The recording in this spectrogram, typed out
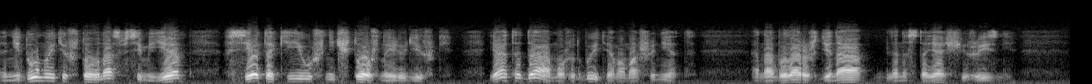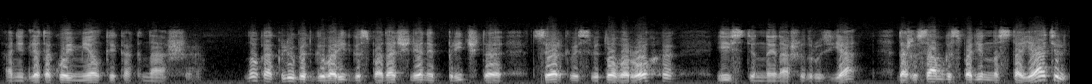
«Не думайте, что у нас в семье все такие уж ничтожные людишки. Я-то да, может быть, а мамаша нет. Она была рождена для настоящей жизни, а не для такой мелкой, как наша. Но, как любят говорить господа члены Причта Церкви Святого Роха, истинные наши друзья — даже сам господин настоятель,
